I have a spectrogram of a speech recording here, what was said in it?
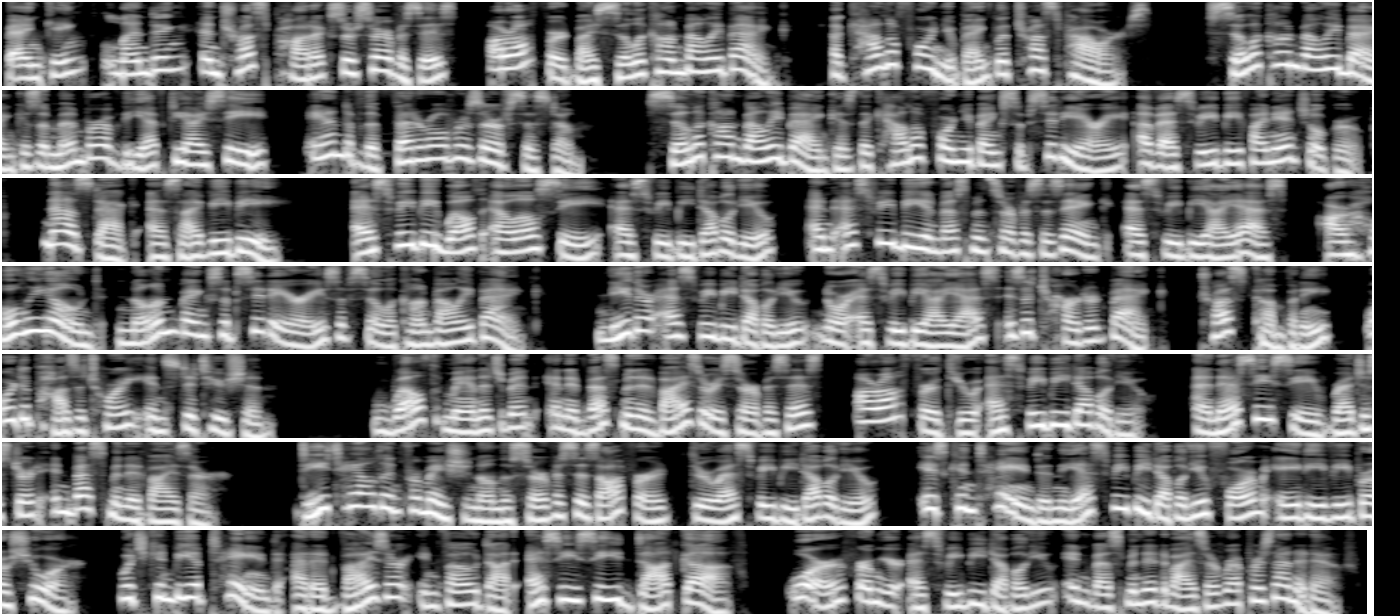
Banking, lending, and trust products or services are offered by Silicon Valley Bank, a California bank with trust powers. Silicon Valley Bank is a member of the FDIC and of the Federal Reserve System. Silicon Valley Bank is the California bank subsidiary of SVB Financial Group, NASDAQ SIVB. SVB Wealth LLC, SVBW, and SVB Investment Services Inc., SVBIS, are wholly owned non bank subsidiaries of Silicon Valley Bank. Neither SVBW nor SVBIS is a chartered bank, trust company, or depository institution. Wealth management and investment advisory services are offered through SVBW, an SEC registered investment advisor. Detailed information on the services offered through SVBW is contained in the SVBW Form ADV brochure, which can be obtained at advisorinfo.sec.gov or from your SVBW investment advisor representative.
